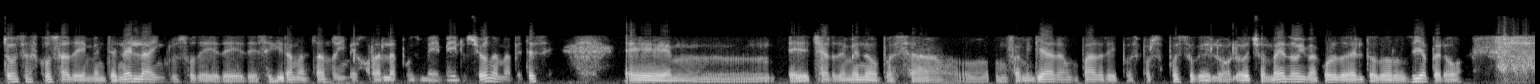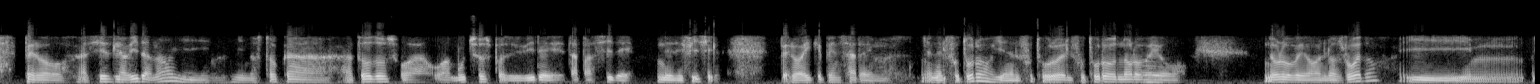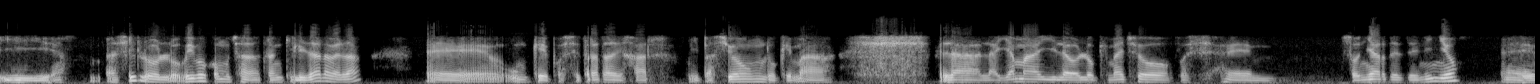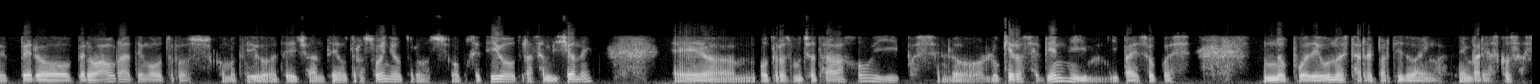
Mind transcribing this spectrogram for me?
todas esas cosas de mantenerla, incluso de, de, seguir avanzando y mejorarla, pues me ilusiona, me apetece eh, echar de menos pues a un, familiar, a un padre, pues por supuesto que lo, lo echo menos y me acuerdo de él todos los días, pero pero así es la vida, ¿no? Y, nos toca a todos o a, muchos pues vivir etapas así de, de, difícil, pero hay que pensar en, en el futuro y en el futuro, el futuro no lo veo no lo veo en los ruedos y, y así lo, lo vivo con mucha tranquilidad, la verdad eh, aunque pues se trata de dejar mi pasión, lo que más la, la llama y lo, lo que me ha hecho pues eh, soñar desde niño, eh, pero pero ahora tengo otros, como te digo, te he dicho antes, otros sueños, otros objetivos, otras ambiciones, eh, um, otros mucho trabajo y pues lo, lo quiero hacer bien y, y para eso pues no puede uno estar repartido en, en varias cosas.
